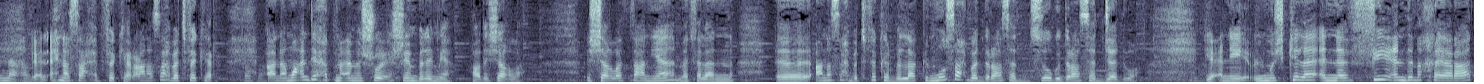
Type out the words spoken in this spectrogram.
نعم. يعني إحنا صاحب فكر. أنا صاحبة فكر. أنا ما عندي أحط مع مشروع 20% هذه شغلة. الشغلة الثانية مثلا آه، أنا صاحبة فكر لكن مو صاحبة دراسة سوق ودراسه جدوى. يعني المشكلة إن في عندنا خيارات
